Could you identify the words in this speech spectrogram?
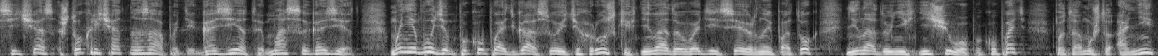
Сейчас что кричат на Западе? Газеты, масса газет. Мы не будем покупать газ у этих русских, не надо вводить Северный поток, не надо у них ничего покупать, потому что они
